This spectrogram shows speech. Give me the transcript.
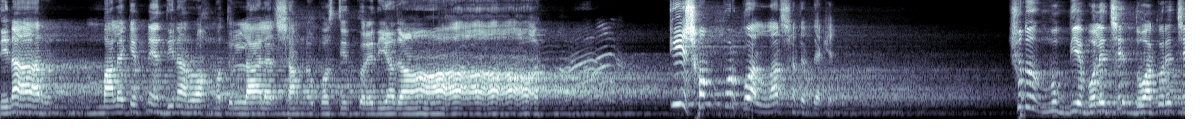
দিনার মালিক ইবনে দিনার রহমতুল্লাহ আলার সামনে উপস্থিত করে দিয়া যায়। কি সম্পর্ক আল্লাহর সাথে দেখেন। শুধু মুখ দিয়ে বলেছে, দোয়া করেছে,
